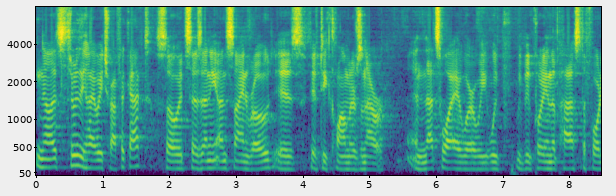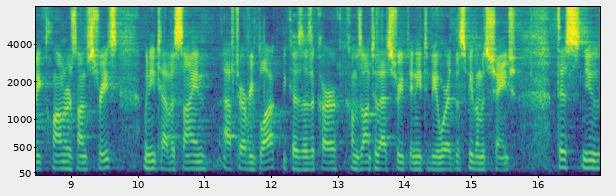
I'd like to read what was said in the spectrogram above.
No, it's through the Highway Traffic Act. So it says any unsigned road is 50 kilometers an hour. And that's why where we, we've, we've been putting in the past the 40 kilometers on streets, we need to have a sign after every block because as a car comes onto that street, they need to be aware that the speed limits change. This new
